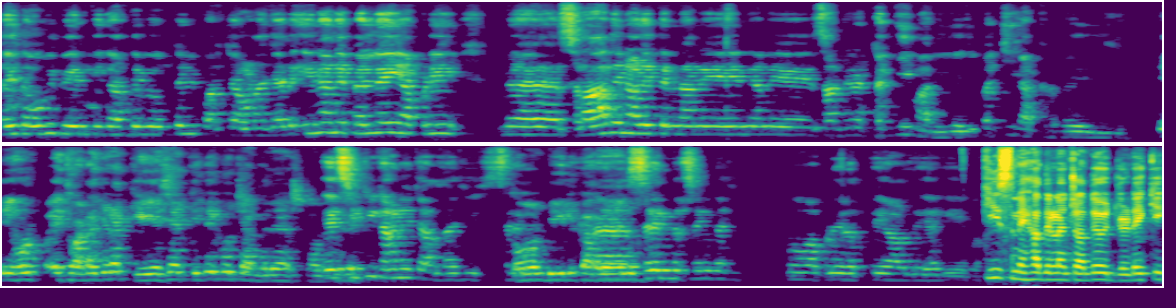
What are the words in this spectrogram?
ਅਸੀਂ ਤਾਂ ਉਹ ਵੀ ਬੇਨਤੀ ਕਰਦੇ ਵੀ ਉੱਤੇ ਵੀ ਪਰਚਾ ਹੋਣਾ ਚਾਹੀਦਾ। ਇਹਨਾਂ ਨੇ ਪਹਿਲਾਂ ਹੀ ਆਪਣੀ ਅਹ, ਸਲਾਹ ਦੇ ਨਾਲ ਹੀ ਤਿੰਨਾਂ ਨੇ ਇਹਨਾਂ ਨੇ ਸਾਡੇ ਨਾਲ ਠੱਗੀ ਮਾਰੀ ਹੈ ਜੀ 25 ਲੱਖ ਰੁਪਏ ਦੀ ਜੀ। ਤੇ ਹੁਣ ਇਹ ਤੁਹਾਡਾ ਜਿਹੜਾ ਕੇਸ ਹੈ ਕਿਹਦੇ ਕੋਲ ਚੱਲ ਰਿਹਾ ਇਸ ਇਹ ਟਾਈਮ ਸਿਟੀ ਥਾਣੇ ਚੱਲਦਾ ਜੀ। ਸਰ- ਕੌਣ ਡੀਲ ਕਰ ਰਿਹਾ ਅਹ, ਇਹਨੂੰ ਸੁਰਿੰਦਰ ਸਿੰਘ ਜੀ। ਉਹ ਆਪਣੇ ਰੱਤੇ ਵਾਲ ਦੇ ਹੈਗੇ ਆ ਕੀ ਸੁਨੇਹਾ ਦੇਣਾ ਚਾਹੁੰਦੇ ਹੋ ਜਿਹੜੇ ਕਿ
